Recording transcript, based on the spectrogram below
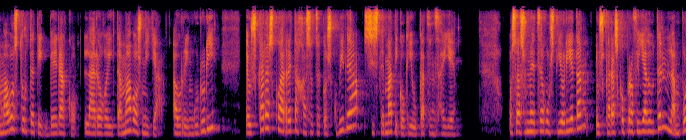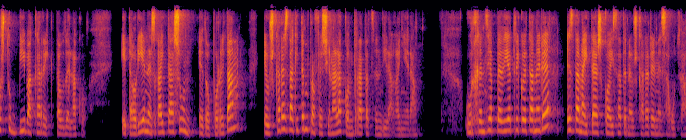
amabost urtetik berako larogeita amabos mila aurri ingururi, Euskarazko harreta jasotzeko eskubidea sistematikoki ukatzen zaie. Osasunetze guzti horietan Euskarazko profila duten lanpostu bi bakarrik daudelako. Eta horien ezgaitasun edo porretan, Euskaraz dakiten profesionala kontratatzen dira gainera. Urgentzia pediatrikoetan ere ez da naita eskoa izaten euskararen ezagutza.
